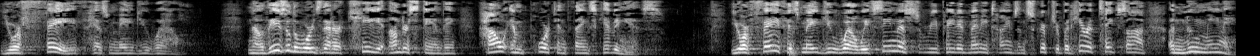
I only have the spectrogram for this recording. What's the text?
Your faith has made you well. Now these are the words that are key in understanding how important Thanksgiving is. Your faith has made you well. We've seen this repeated many times in scripture, but here it takes on a new meaning.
